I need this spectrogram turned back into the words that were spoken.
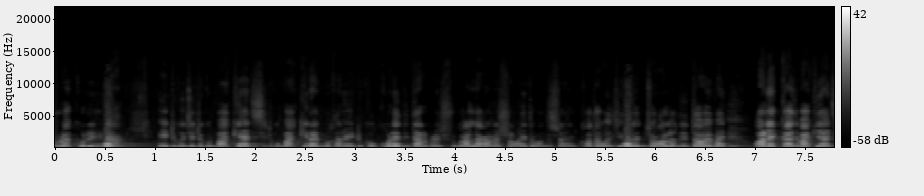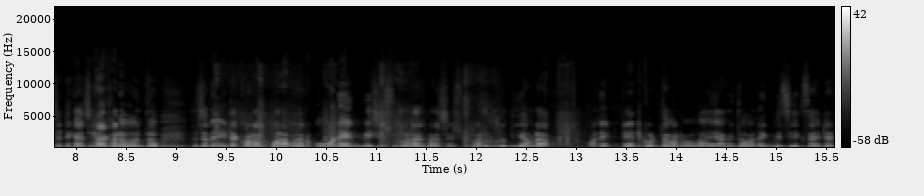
আমরা করে নিই না? এইটুকু যেটুকু বাকি আছে, সেটুকু বাকি রাখব কারণ এইটুকু করে দিই, তারপরে সুগার লাগানোর সময় তোমাদের সঙ্গে কথা বলছি। এবার জলও দিতে হবে ভাই, অনেক কাজ বাকি আছে, ঠিক আছে? এখনও পর্যন্ত। তো চলো, এটা করার পর আমাদের অনেক বেশি সুগার আসবে, আর সেই সুগারগুলো দিয়ে আমরা অনেক ট্রেড করতে পারব ভাই। আমি তো অনেক বেশি এক্সাইটেড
